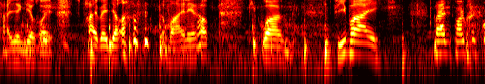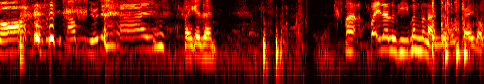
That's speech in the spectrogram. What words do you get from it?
ถ่ายอย่างเดียวคอยพายไปเยอะสบายเลยครับ พี่กวางผีพายนายซอยกูก่อนไม่กี่คำเดี๋ยวจะตายไปกันจันมาไปแล้วลูกพี่มันมันอาจจะต้องไกลหรอก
